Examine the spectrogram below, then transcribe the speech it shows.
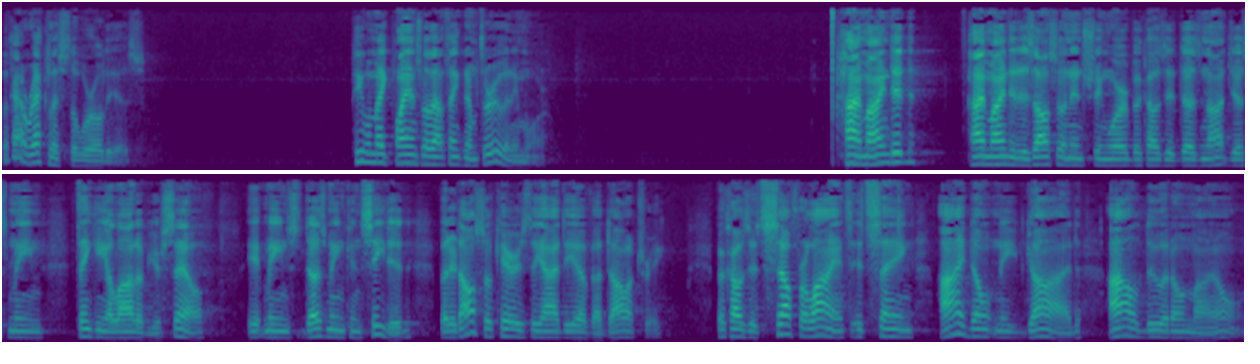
Look how reckless the world is. People make plans without thinking them through anymore. High minded. High minded is also an interesting word because it does not just mean thinking a lot of yourself, it means does mean conceited, but it also carries the idea of idolatry because it's self-reliance. It's saying, I don't need God. I'll do it on my own.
